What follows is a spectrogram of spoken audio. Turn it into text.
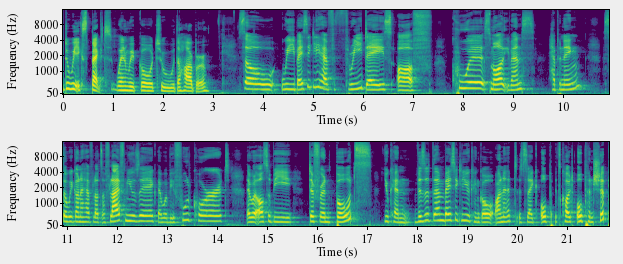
do we expect when we go to the harbor? So, we basically have three days of cool small events happening. So we're gonna have lots of live music. There will be food court. There will also be different boats. You can visit them basically. You can go on it. It's like op- it's called open ship.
